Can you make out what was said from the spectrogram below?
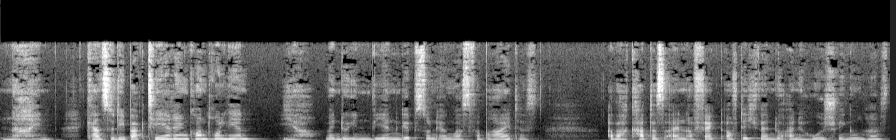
Nein. Kannst du die Bakterien kontrollieren? Ja, wenn du ihnen Viren gibst und irgendwas verbreitest. Aber hat das einen Effekt auf dich, wenn du eine hohe Schwingung hast?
